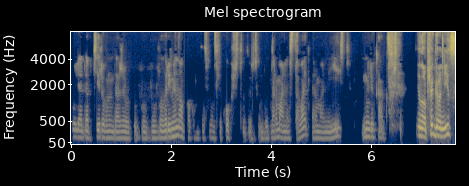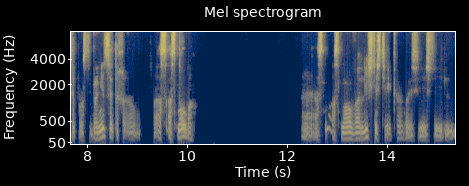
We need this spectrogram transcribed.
более адаптирован даже во временном каком-то смысле к обществу. То есть он будет нормально вставать, нормально есть. Ну или как? Не, ну вообще границы просто. Границы – это основа. Э, основа личности. То есть если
